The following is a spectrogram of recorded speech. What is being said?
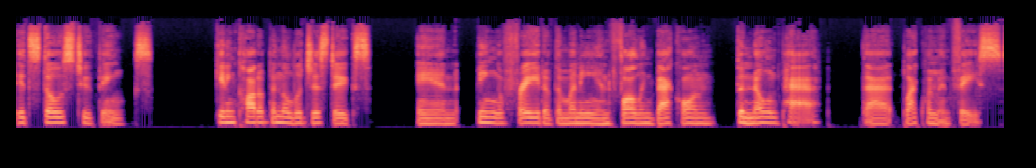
it's those two things getting caught up in the logistics and being afraid of the money and falling back on the known path that Black women face.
